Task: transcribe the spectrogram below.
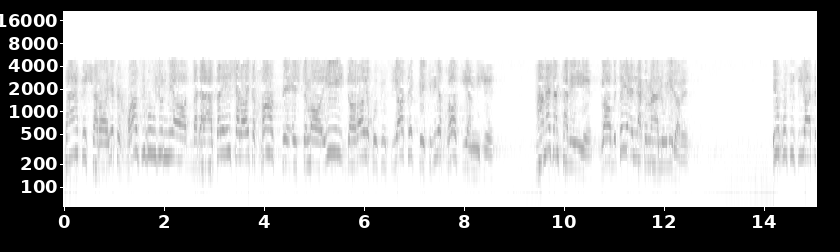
تحت شرایط خاصی به وجود میاد و در اثر این شرایط خاص اجتماعی دارای خصوصیات فکری خاصی هم میشه. همش هم طبیعیه. رابطه علت و معلولی داره. این خصوصیات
